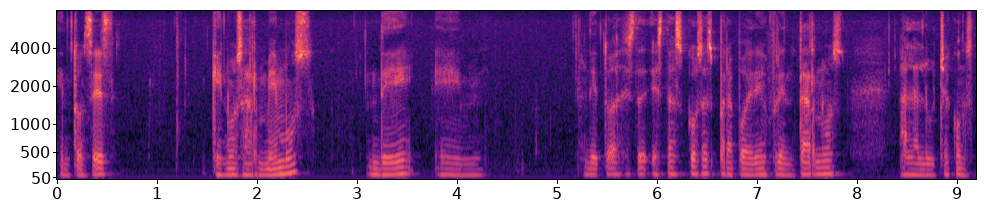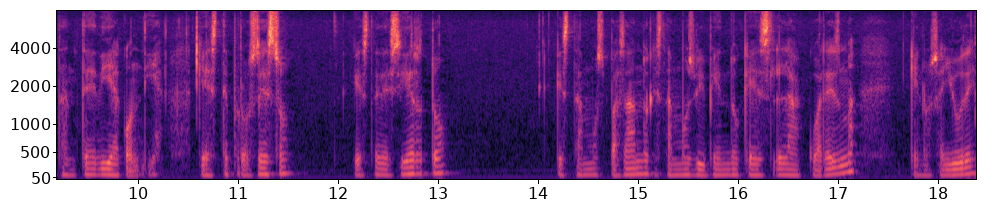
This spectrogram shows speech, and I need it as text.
Entonces, que nos armemos de, em, de todas estas cosas para poder enfrentarnos a la lucha constante día con día. Que este proceso, que este desierto, que estamos pasando, que estamos viviendo, que es la cuaresma, que nos ayude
